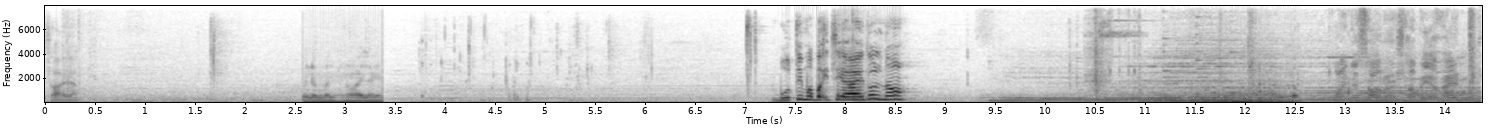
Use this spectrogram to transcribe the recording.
Sayang. Ano naman, okay lang yan. Buti mabait si Idol, no? My dishonor shall be avenged.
